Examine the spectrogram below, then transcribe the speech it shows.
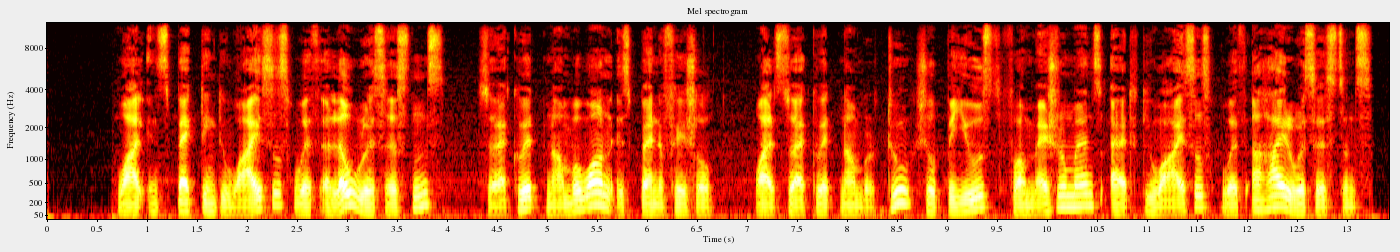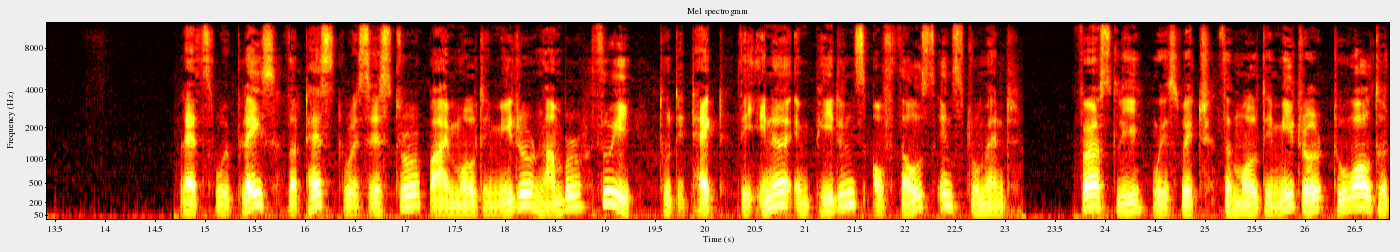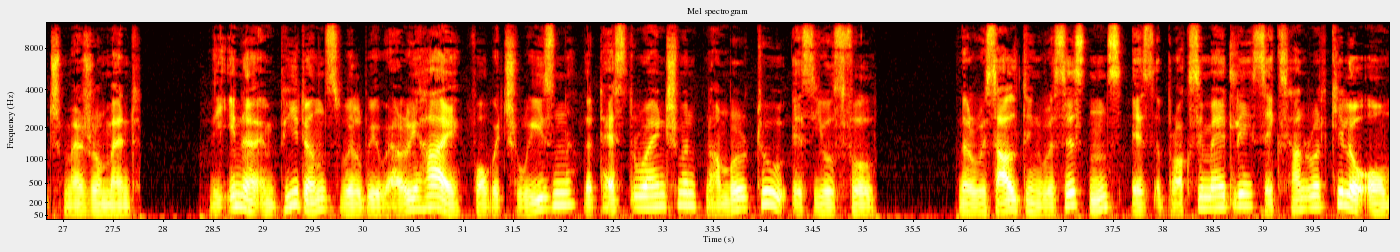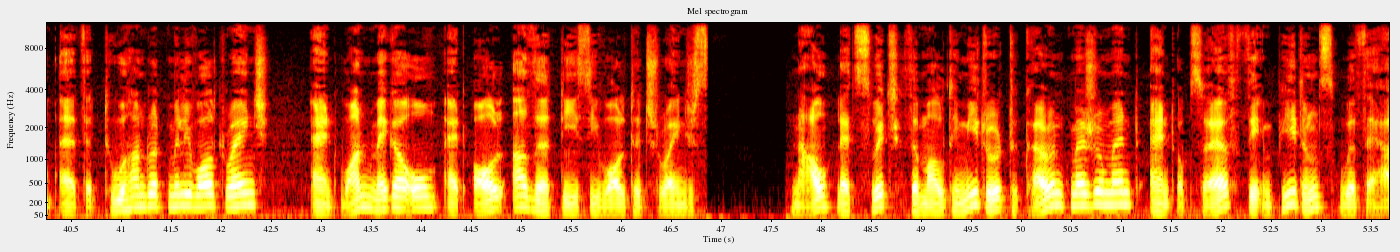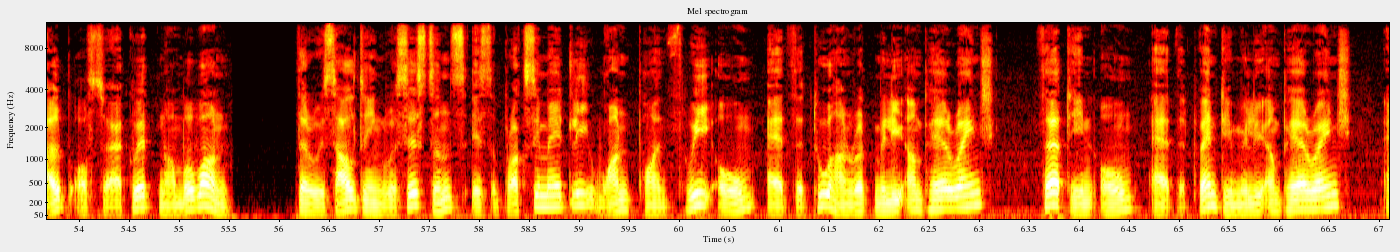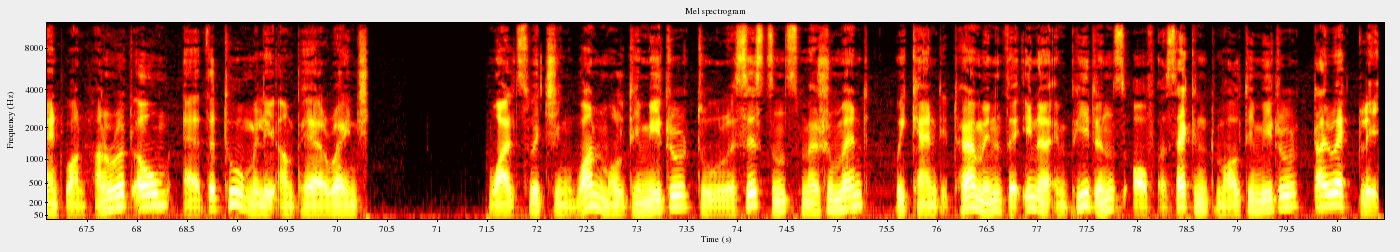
While inspecting devices with a low resistance, circuit number 1 is beneficial, while circuit number 2 should be used for measurements at devices with a high resistance. Let's replace the test resistor by multimeter number 3 to detect the inner impedance of those instrument. Firstly, we switch the multimeter to voltage measurement. The inner impedance will be very high, for which reason the test arrangement number 2 is useful. The resulting resistance is approximately 600 kiloohm at the 200 mV range and 1 megaohm at all other DC voltage ranges. Now let's switch the multimeter to current measurement and observe the impedance with the help of circuit number 1. The resulting resistance is approximately 1.3 ohm at the 200 mA range, 13 ohm at the 20 mA range and 100 ohm at the 2 mA range. While switching one multimeter to resistance measurement, we can determine the inner impedance of a second multimeter directly.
